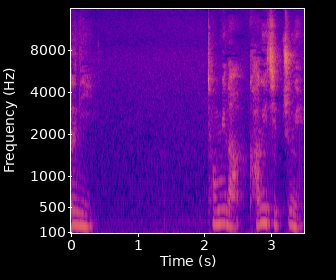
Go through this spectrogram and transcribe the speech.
은희. 정민아 강의 집중해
